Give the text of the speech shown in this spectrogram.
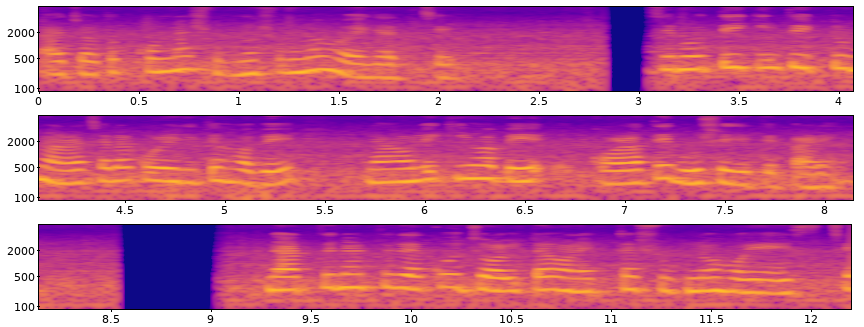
আর যতক্ষণ না শুকনো শুকনো হয়ে যাচ্ছে। মাঝে মধ্যেই কিন্তু একটু নাড়াচাড়া করে দিতে হবে, না হলে কি হবে, কড়াতে বসে যেতে পারে। নাড়তে নাড়তে দেখো জলটা অনেকটা শুকনো হয়ে এসছে।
